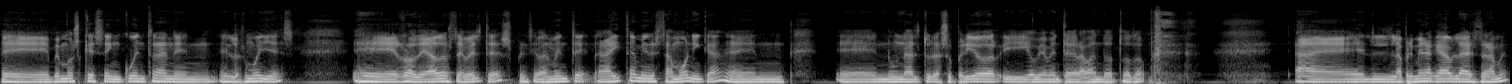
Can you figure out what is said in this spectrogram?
Eh, vemos que se encuentran en, en los muelles, eh, rodeados de beltes, principalmente. Ahí también está Mónica, en, en una altura superior y obviamente grabando todo. Eh, la primera que habla es Drummer,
